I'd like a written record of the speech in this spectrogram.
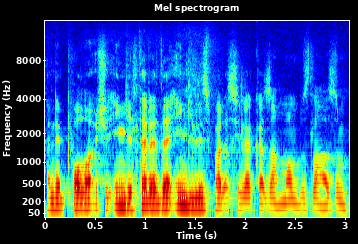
Hani Polo şey, İngiltere'de İngiliz parasıyla kazanmamız lazım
